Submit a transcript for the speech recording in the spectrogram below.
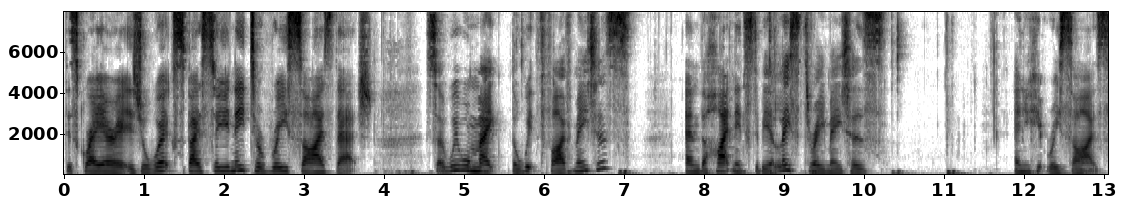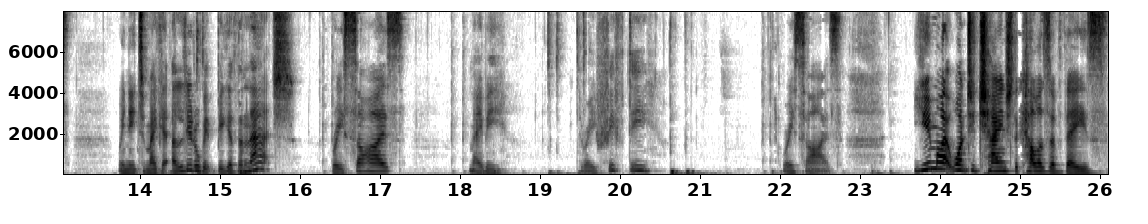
This gray area is your workspace, so you need to resize that. So we will make the width five meters and the height needs to be at least three meters and you hit resize. We need to make it a little bit bigger than that. Resize, maybe 350. Resize. You might want to change the colors of these.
